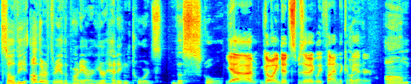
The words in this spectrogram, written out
so the other three of the party are you're heading towards the school. Yeah, I'm going to specifically find the commander. Um,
